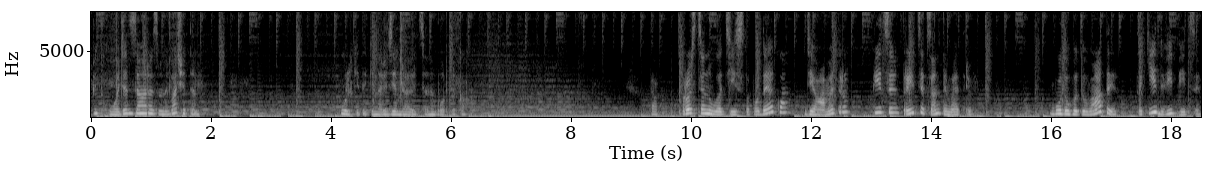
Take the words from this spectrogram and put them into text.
підходять зараз, вони бачите? Кульки такі навіть з'являються на бортиках. Так, розтягнула тісто по деко, діаметр піци 30 см. Буду готувати такі дві піци.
